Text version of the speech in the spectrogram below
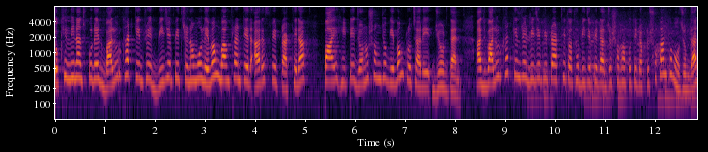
দক্ষিণ দিনাজপুরের বালুরঘাট কেন্দ্রের বিজেপি, তৃণমূল এবং বামফ্রন্টের আরএসপির প্রার্থীরা পায়ে হেঁটে জনসংযোগ এবং প্রচারে জোর দেন। আজ বালুরঘাট কেন্দ্রের বিজেপি প্রার্থী তথা বিজেপির রাজ্য সভাপতি ডক্টর সুকান্ত মজুমদার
